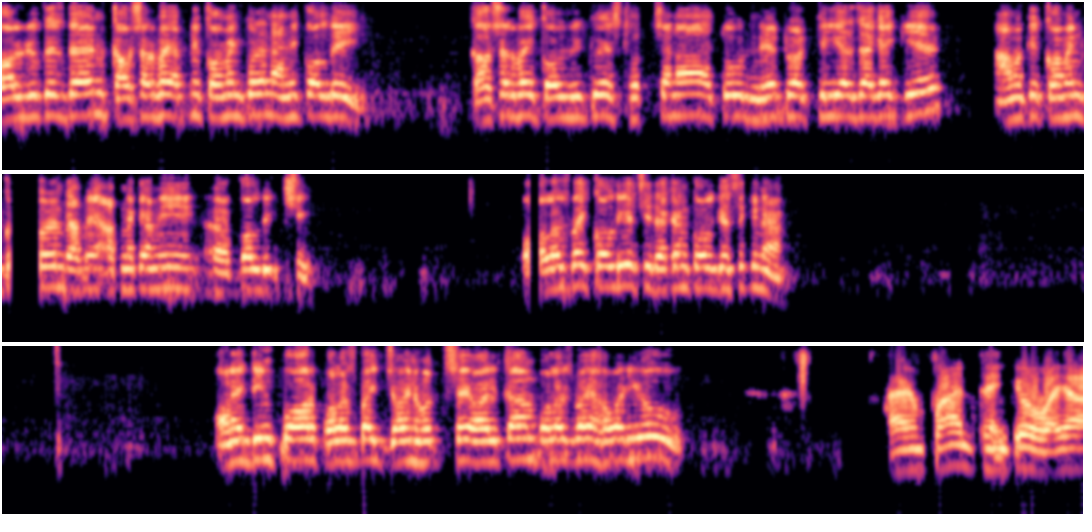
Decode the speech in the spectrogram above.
কল রিকোয়েস্ট দেন। কাউসার ভাই আপনি কমেন্ট করেন আমি কল দেই। কাউসার ভাই কল রিকোয়েস্ট হচ্ছে না একটু নেটওয়ার্ক ক্লিয়ার জায়গায় গিয়ে আমাকে কমেন্ট করেন আপনি আপনাকে আমি কল দিচ্ছি। পলাশ ভাই কল দিয়েছি দেখেন কল গেছে কিনা। অনেকদিন পর পলাশ ভাই জয়েন হচ্ছে ওয়েলকাম পলাশ ভাই how are you I am fine, thank you, Vaya,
